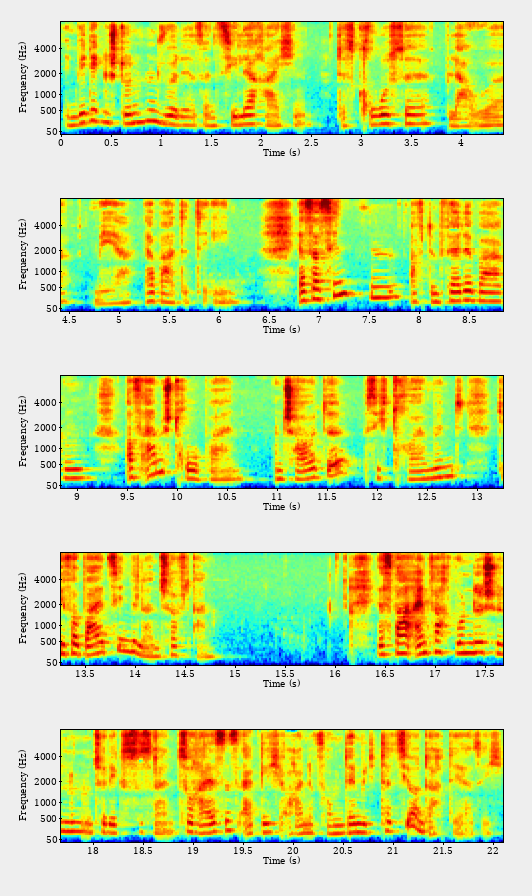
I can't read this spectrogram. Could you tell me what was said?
In wenigen Stunden würde er sein Ziel erreichen. Das große, blaue Meer erwartete ihn. Er saß hinten auf dem Pferdewagen auf einem Strohbein und schaute sich träumend die vorbeiziehende Landschaft an. Es war einfach wunderschön, um unterwegs zu sein. Zu reisen ist eigentlich auch eine Form der Meditation, dachte er sich.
